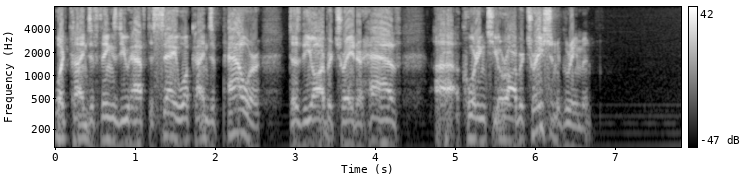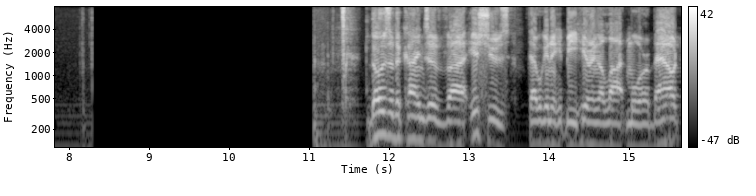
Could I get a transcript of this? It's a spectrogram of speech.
What kinds of things do you have to say? What kinds of power does the arbitrator have uh, according to your arbitration agreement? Those are the kinds of uh, issues that we're going to be hearing a lot more about.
